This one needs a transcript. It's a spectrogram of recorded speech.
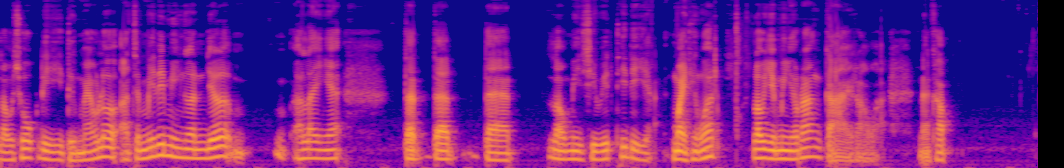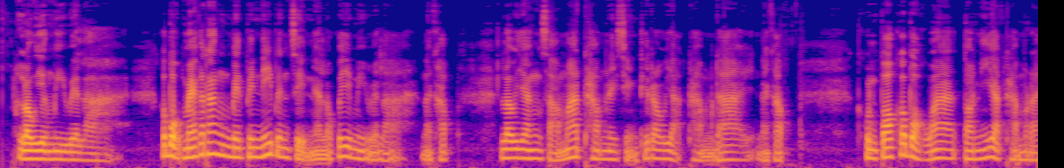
เราโชคดีถึงแม้ว่าเราอาจจะไม่ได้มีเงินเยอะอะไรเงี้ยแต่แต่แต่เรามีชีวิตที่ดีอะหมายถึงว่าเรายังมีร่างกายเราอะนะครับ เรายังมีเวลาเขาบอกแม้กระทั่งเป็นเป็นนี้เป็นสินเนี่ยเราก็ยังมีเวลานะครับ เรายังสามารถทำในสิ่งที่เราอยากทำได้นะครับ คุณป๊อกก็บอกว่าตอนนี้อยากทำอะไร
